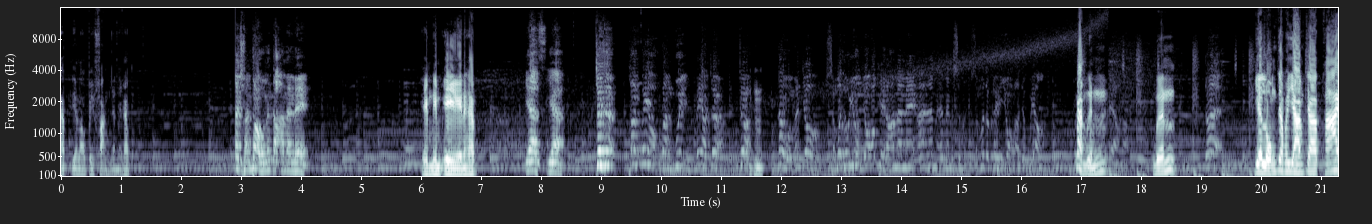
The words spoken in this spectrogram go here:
ครับ เดี๋ยวเราไปฟังกันนะครับ 在拳套我们打 MMA。 MMA นะครับ Yes, yeah，就是他非要犯规，非要这儿这儿 อือฮึ 那我们就什么都用就 OK 了，MMA MMA 什么什么都可以用了，就不要。 แม่เหมือน 这样了， เหมือน 对， เกียร์หลงจะพยายามจะท้าย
